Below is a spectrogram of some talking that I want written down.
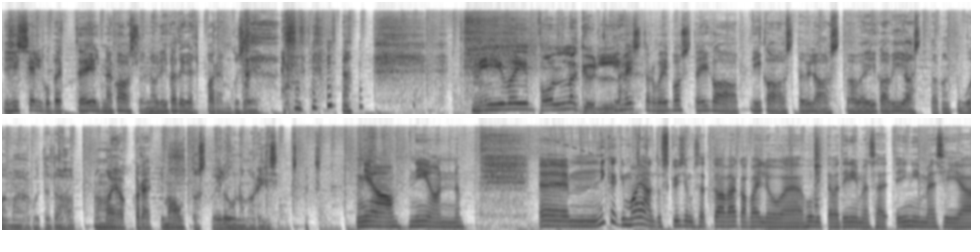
ja siis selgub, et eelmine kaaslane oli ka tegelikult parem kui see. nii võib olla küll. investor võib osta iga, iga aasta, üle aasta või iga viie aasta tagant uue maja, kui ta tahab. no ma ei hakka rääkima autost või lõunamaa reisidest, eks. ja nii on ehm,. ikkagi majandusküsimused ka väga palju eh, huvitavad inimese, inimesi ja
